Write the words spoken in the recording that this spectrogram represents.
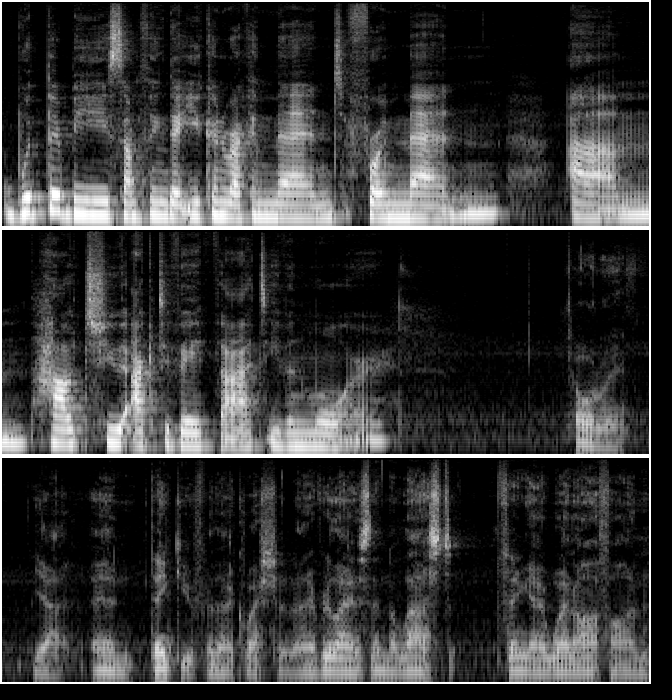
would there be something that you can recommend for men um, how to activate that even more? Totally. Yeah. And thank you for that question. I realized in the last thing I went off on,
